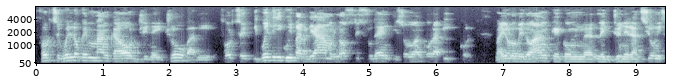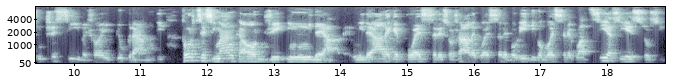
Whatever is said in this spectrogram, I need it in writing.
Forse quello che manca oggi nei giovani, forse di quelli di cui parliamo, i nostri studenti sono ancora piccoli, ma io lo vedo anche con le generazioni successive, cioè i più grandi, forse si manca oggi in un ideale, un ideale che può essere sociale, può essere politico, può essere qualsiasi esso sia,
